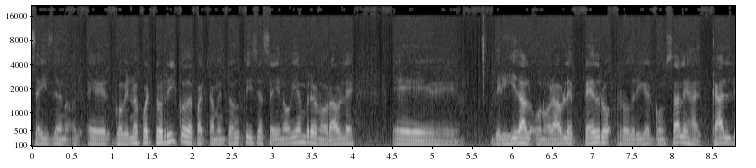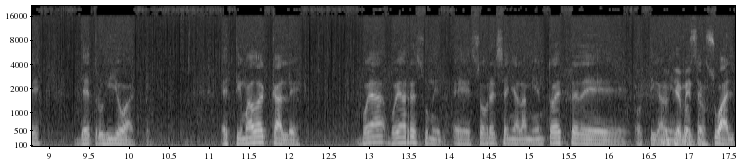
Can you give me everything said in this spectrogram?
6 de no- eh, el Gobierno de Puerto Rico, Departamento de Justicia, 6 de noviembre, honorable, eh, dirigida al honorable Pedro Rodríguez González, alcalde de Trujillo Alto. Estimado alcalde, voy a, voy a resumir eh, sobre el señalamiento este de hostigamiento Hostigamiento. sexual.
